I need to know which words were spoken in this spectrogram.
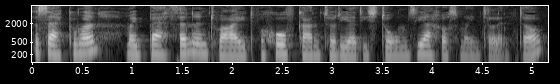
The second one, mae Bethan yn dweud fy hoff gantwr i ydy Stormzy achos mae'n dalentog.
